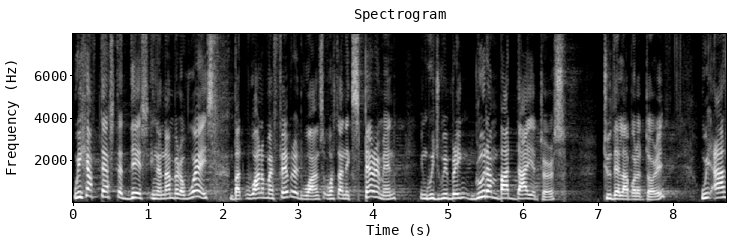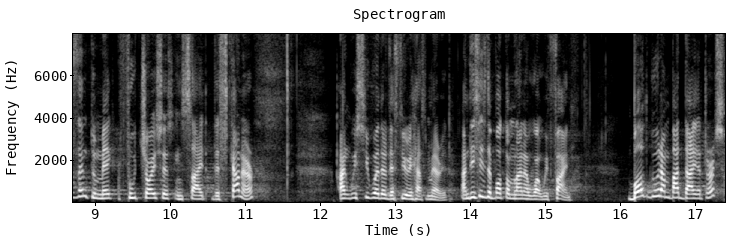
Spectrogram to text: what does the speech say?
We have tested this in a number of ways, but one of my favorite ones was an experiment in which we bring good and bad dieters to the laboratory. We ask them to make food choices inside the scanner, and we see whether the theory has merit. And this is the bottom line of what we find. Both good and bad dieters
